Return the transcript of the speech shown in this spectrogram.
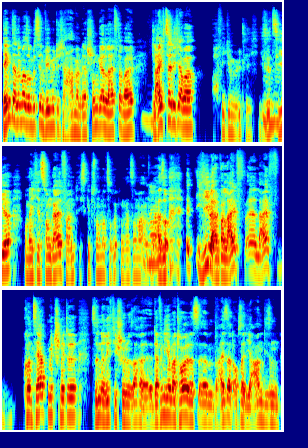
Denk dann immer so ein bisschen wehmütig, ja, man wäre schon gern live dabei. Gleichzeitig aber Oh, wie gemütlich. Ich sitz Mhm. hier und wenn ich den Song geil fand, ich skipp's nochmal zurück und kann's nochmal angucken. Ja. Also äh, ich liebe einfach live, äh, live Konzertmitschnitte sind eine richtig schöne Sache. Da finde ich immer toll, dass ähm, Dreisat auch seit Jahren diesen,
